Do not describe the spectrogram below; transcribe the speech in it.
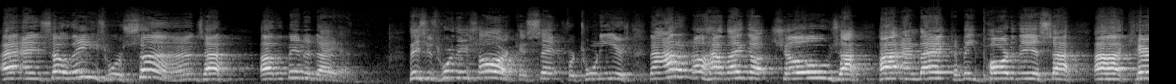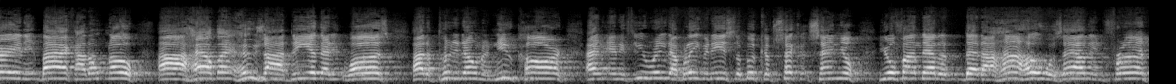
And, and so these were sons uh, of Abinadab. This is where this ark is set for 20 years. Now, I don't know how they got chose uh, uh, and back to be part of this, uh, uh carrying it back. I don't know uh, how that, whose idea that it was uh, to put it on a new cart. And, and, if you read, I believe it is the book of 2 Samuel, you'll find out that Ahio was out in front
